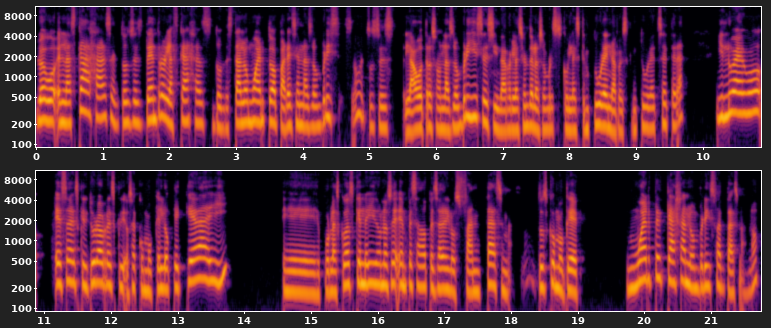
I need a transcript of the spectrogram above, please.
Luego en las cajas, entonces dentro de las cajas donde está lo muerto aparecen las lombrices, ¿no? Entonces la otra son las lombrices y la relación de las lombrices con la escritura y la reescritura, etcétera. Y luego esa escritura o reescritura, o sea, como que lo que queda ahí, eh, por las cosas que he leído, no sé, he empezado a pensar en los fantasmas. Entonces como que muerte, caja, lombriz, fantasma, ¿no?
